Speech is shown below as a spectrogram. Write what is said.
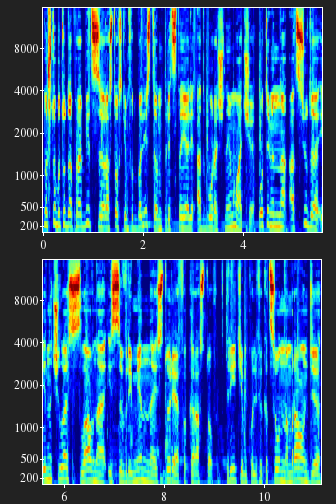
Но чтобы туда пробиться, ростовским футболистам предстояли отборочные матчи. Вот именно отсюда и началась славная и современная история ФК Ростов. В третьем квалификационном раунде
